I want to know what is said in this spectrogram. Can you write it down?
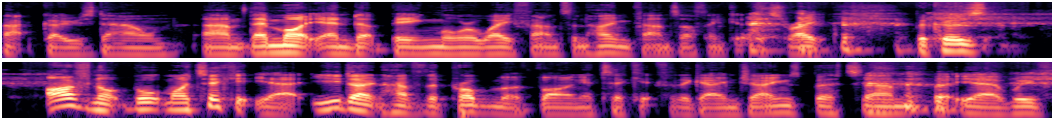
that goes down. Um, there might end up being more away fans than home fans, I think, at this rate, because I've not bought my ticket yet. You don't have the problem of buying a ticket for the game, James, but um, but yeah, we've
